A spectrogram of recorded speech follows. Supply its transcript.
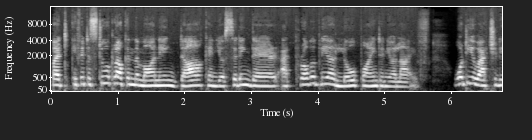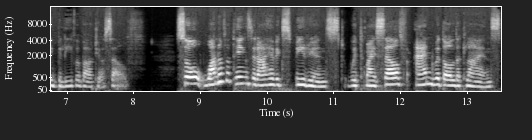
But if it is two o'clock in the morning, dark, and you're sitting there at probably a low point in your life, what do you actually believe about yourself? So, one of the things that I have experienced with myself and with all the clients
